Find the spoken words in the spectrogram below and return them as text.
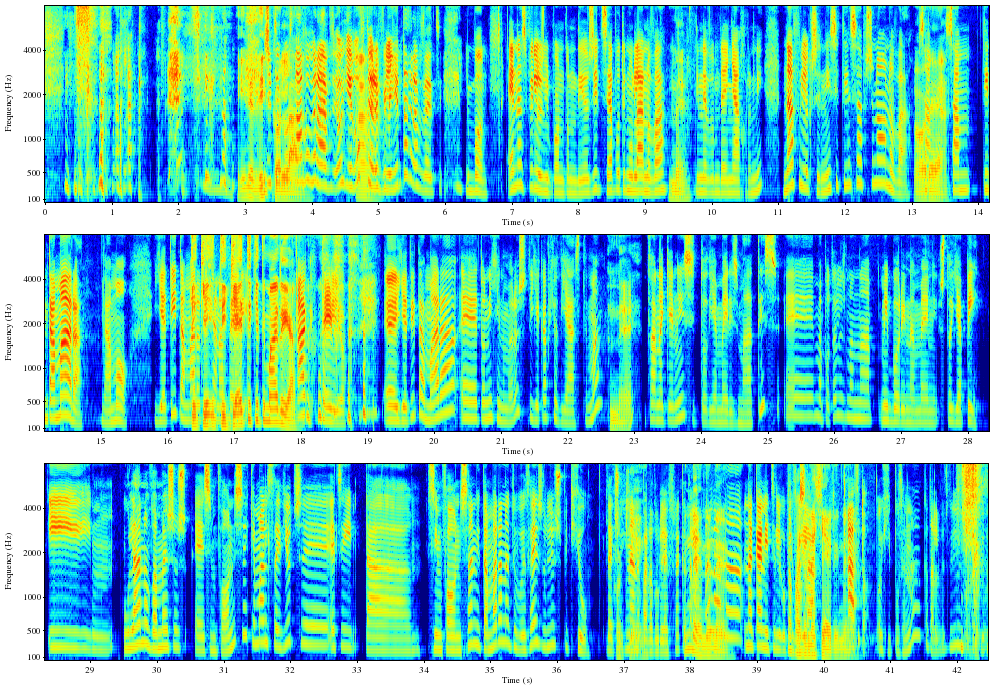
Μαλάκα. Συγγνώμη. Είναι Έτσι όπως τα δύσκολα. έχω γράψει; Όχι, εγώ Α. φταίω, ρε φίλε, γιατί τα γράψα έτσι; Λοιπόν, ένας φίλος λοιπόν των δύο ζήτησε από την Ουλάνοβα, Ναι. την 79χρονη, να φιλοξενήσει την Σαψνόνοβα. Ωραία. Σα- την Ταμάρα. Γαμό. Γιατί η Ταμάρα Και, το είχε και, την αναφέρει. Κέτη και τη Μαρία. Α, τέλειο. ε, γιατί η Ταμάρα ε, τον είχε ενημερώσει ότι για κάποιο διάστημα Ναι. θα ανακαινήσει το διαμέρισμά της ε, με αποτέλεσμα να μην μπορεί να μένει στο γιαπί. Η μ, Ουλάνοβα αμέσως ε, συμφώνησε και μάλιστα οι δυο της έτσι τα συμφώνησαν η Ταμάρα να τη βοηθάει στις δουλειές του σπιτιού. Εντάξει, όχι Οκ. να είναι παραδουλεύτρα, Ναι, κατάλαβα. ναι, αλλά ναι. Να, να κάνει έτσι λίγο Να πιο βάζει πολλά. ένα χέρι, ναι. Αυτό. Όχι πουθενά, κατάλαβες. Δουλειέ του σπιτιού.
